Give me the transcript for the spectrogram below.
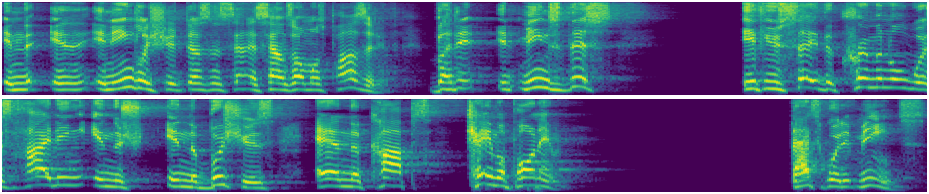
In, the, in, in English, it doesn't sound, it sounds almost positive. But it, it means this. If you say the criminal was hiding in the, in the bushes and the cops came upon him, that's what it means.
